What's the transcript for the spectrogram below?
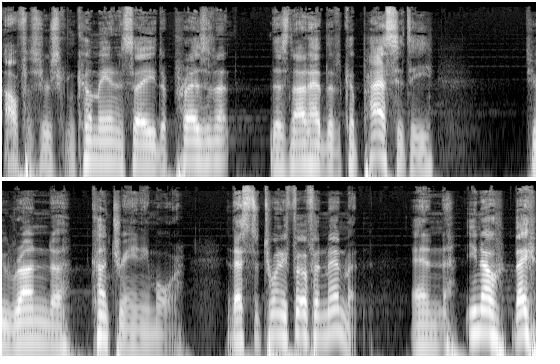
officers can come in and say the president does not have the capacity to run the country anymore. That's the 25th Amendment. And you know they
